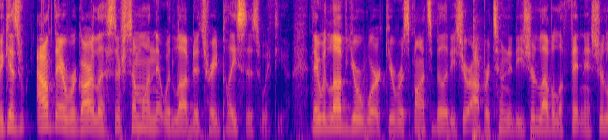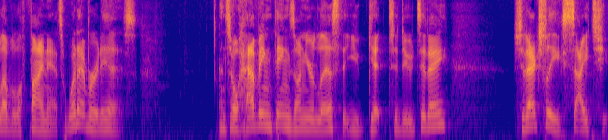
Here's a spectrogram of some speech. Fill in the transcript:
Because out there, regardless, there's someone that would love to trade places with you. They would love your work, your responsibilities, your opportunities, your level of fitness, your level of finance, whatever it is. And so having things on your list that you get to do today should actually excite you.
